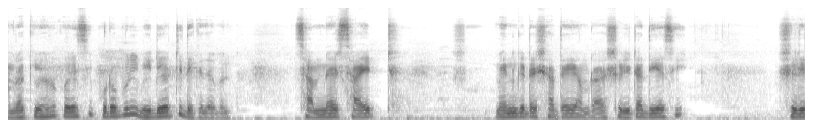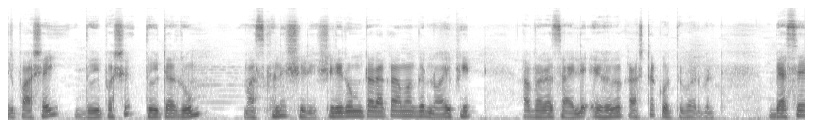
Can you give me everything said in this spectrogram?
আমরা কীভাবে করেছি পুরোপুরি ভিডিওটি দেখে যাবেন। সামনের সাইড মেন গেটের সাথেই আমরা সিঁড়িটা দিয়েছি। সিঁড়ির পাশেই, দুই পাশে দুইটা রুম মাঝখানে সিঁড়ি। সিঁড়ি রুমটা রাখা আমাকে নয় ফিট আপনারা চাইলে এভাবে কাজটা করতে পারবেন। ব্যাসে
